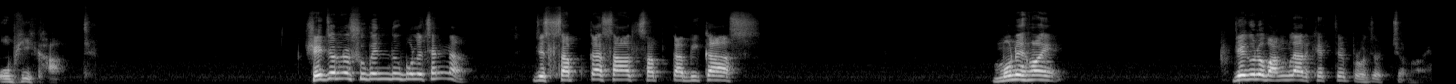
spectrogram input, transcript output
অভিঘাত। সেই জন্য শুভেন্দু বলেছেন না যে সবকা সাথ, সবকা বিকাশ। মনে হয় যেগুলো বাংলার ক্ষেত্রে প্রযোজ্য নয়।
